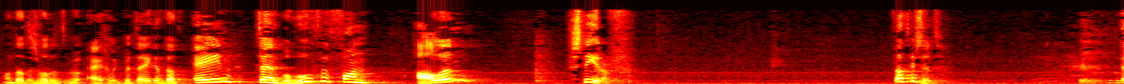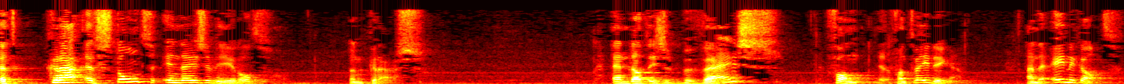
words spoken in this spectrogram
want dat is wat het eigenlijk betekent, dat één ten behoeve van allen stierf. Dat is het. Het, het stond in deze wereld een kruis. En dat is het bewijs van, van twee dingen. Aan de ene kant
